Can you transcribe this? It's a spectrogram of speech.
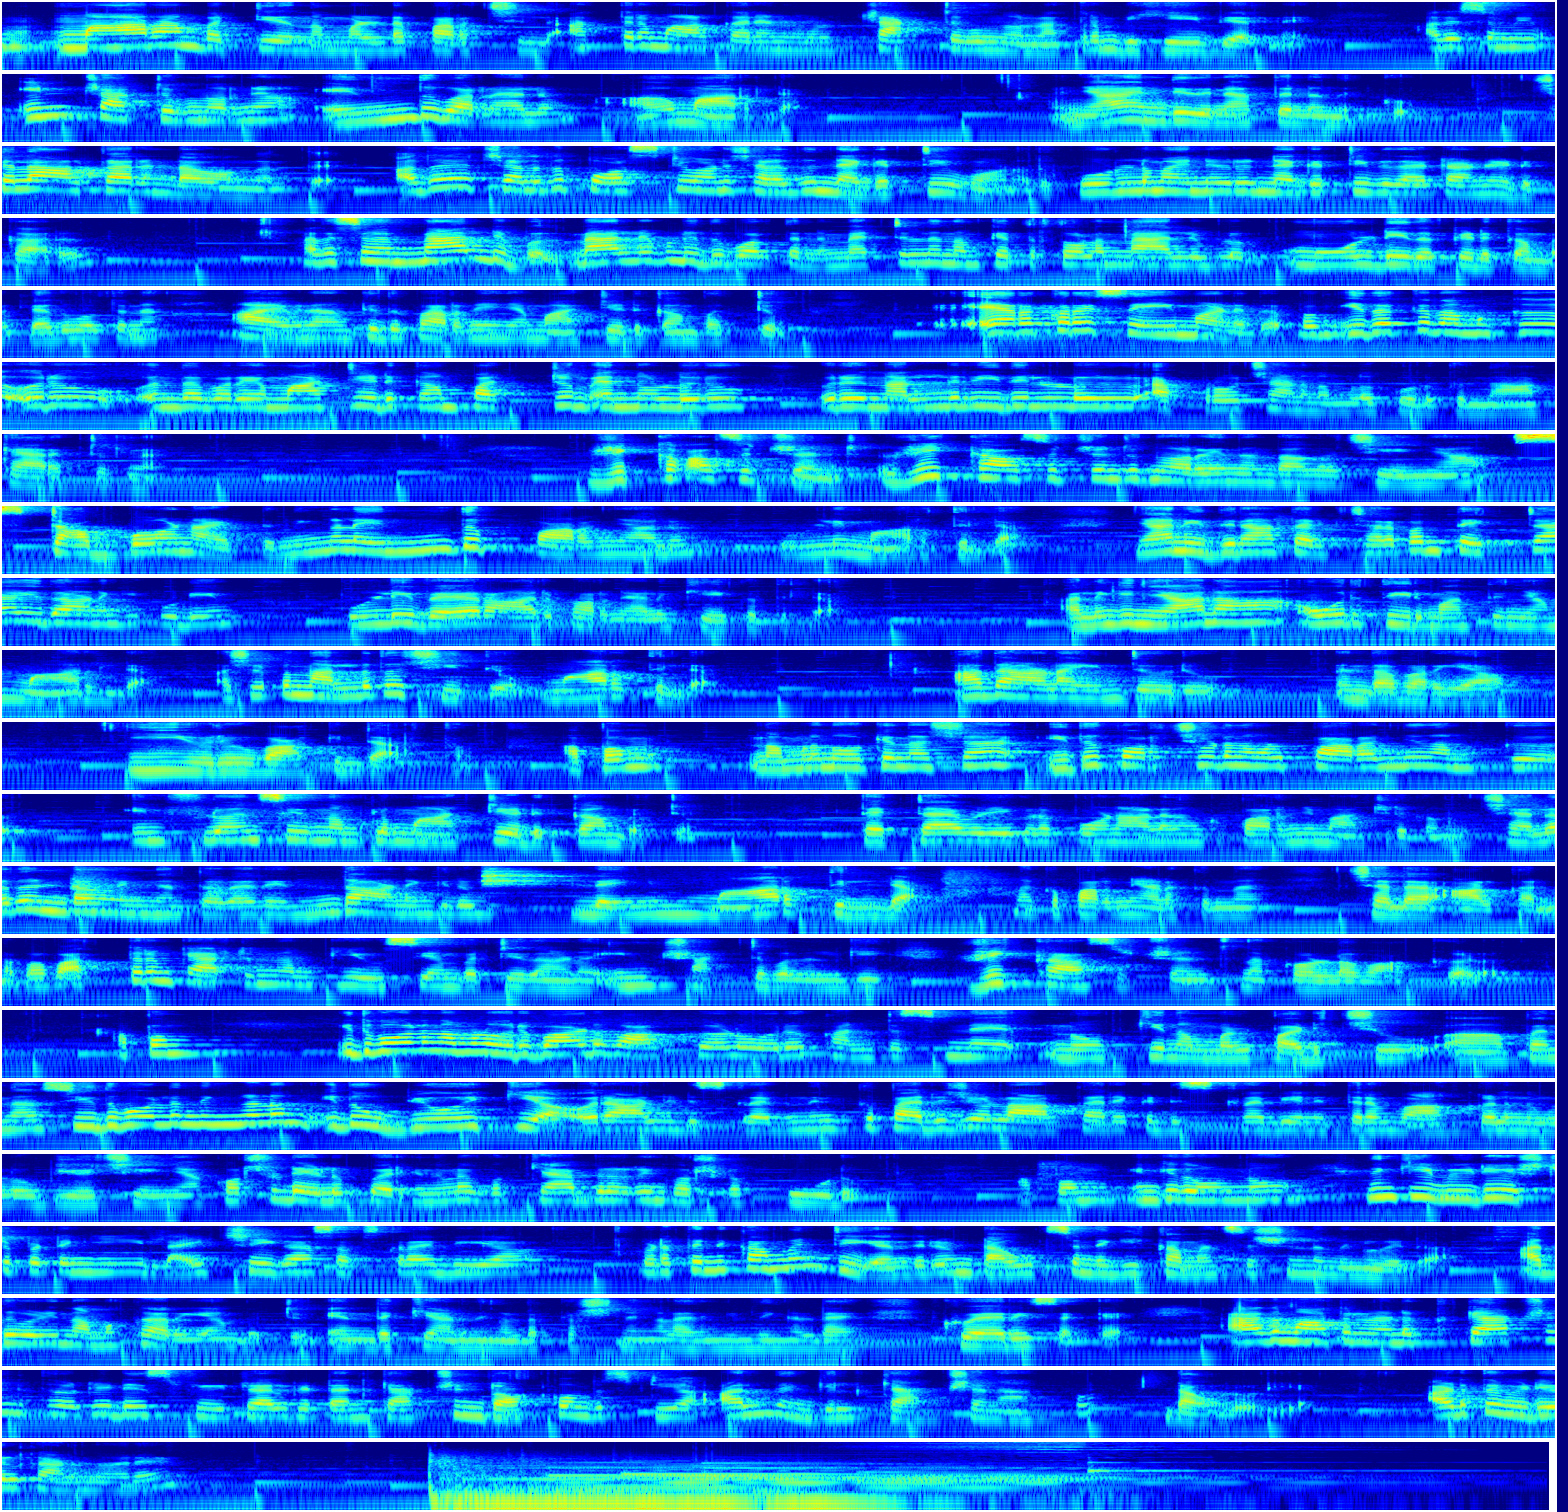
മാറാൻ പറ്റിയത് നമ്മളുടെ പറച്ചിൽ. അത്തരം ആൾക്കാരാണ് നമ്മൾ ട്രാക്റ്റബിൾ എന്ന് പറഞ്ഞാൽ അത്തരം ബിഹേവിയറിനെ അതേസമയം ഇൻട്രാക്റ്റബിൾ എന്ന് പറഞ്ഞാൽ എന്ത് പറഞ്ഞാലും അത് മാറില്ല. ഞാൻ എന്റെ ഇതിനകത്ത് തന്നെ നിൽക്കും. ചില ആൾക്കാരുണ്ടാവും അങ്ങനത്തെ. അത് ചിലത് പോസിറ്റീവാണ് ചിലത് നെഗറ്റീവാണ് അത് കൂടുതലും അതിനൊരു നെഗറ്റീവ് ഇതായിട്ടാണ് എടുക്കാറ്. അതേസമയം മാലിബിൾ മാലിബിൾ ഇതുപോലെ തന്നെ. മെറ്റലിനെ നമുക്ക് എത്രത്തോളം മാലിബിൾ മോൾഡ് ചെയ്തൊക്കെ എടുക്കാൻ പറ്റില്ല. അതുപോലെ തന്നെ ആ ഇവനെ ഇത് പറഞ്ഞു കഴിഞ്ഞാൽ മാറ്റിയെടുക്കാൻ പറ്റും. ഏറെക്കുറെ സെയിം ആണിത്. അപ്പം ഇതൊക്കെ നമുക്ക് ഒരു എന്താ പറയുക മാറ്റിയെടുക്കാൻ പറ്റും എന്നുള്ളൊരു ഒരു നല്ല രീതിയിലുള്ള രീതിയിലുള്ളൊരു അപ്രോച്ചാണ് നമ്മൾ കൊടുക്കുന്നത് ആ ക്യാരക്ടറിന് റിക്കാൾസിട്രന്റ് റീകാൾസിട്രന്റ് എന്ന് പറയുന്നത് എന്താണെന്ന് വെച്ച് കഴിഞ്ഞാൽ സ്റ്റബേൺ ആയിട്ട്. നിങ്ങൾ എന്ത് പറഞ്ഞാലും പുള്ളി മാറത്തില്ല. ഞാൻ ഇതിനകത്തായിരിക്കും. ചിലപ്പം തെറ്റായ ഇതാണെങ്കിൽ കൂടിയും പുള്ളി വേറെ ആര് പറഞ്ഞാലും കേൾക്കത്തില്ല. അല്ലെങ്കിൽ ഞാൻ ആ ഒരു തീരുമാനത്തിൽ ഞാൻ മാറില്ല. ഇപ്പം നല്ലതോ ചീത്തയോ മാറത്തില്ല. അതാണ് അതിന്റെ ഒരു എന്താ പറയുക ഈ ഒരു വാക്കിന്റെ അർത്ഥം. അപ്പം നമ്മൾ നോക്കിയെന്ന് വെച്ചാൽ ഇത് കുറച്ചുകൂടെ നമ്മൾ പറഞ്ഞ് നമുക്ക് ഇൻഫ്ലുവൻസ് ചെയ്ത് നമുക്ക് മാറ്റിയെടുക്കാൻ പറ്റും. തെറ്റായ വഴി കൂടെ പോകുന്ന ആളെ നമുക്ക് പറഞ്ഞു മാറ്റിയെടുക്കാം. ചിലതുണ്ടാവും ഇങ്ങനത്തെ അതായത് എന്താണെങ്കിലും ലൈൻ മാറത്തില്ല എന്നൊക്കെ പറഞ്ഞ് നടക്കുന്ന ചില ആൾക്കാരുണ്ട്. അപ്പോൾ അത്തരം ക്യാരക്ടറിന് നമുക്ക് യൂസ് ചെയ്യാൻ പറ്റിയതാണ് ഇൻട്രാക്റ്റബിൾ അല്ലെങ്കിൽ റീകാസിട്രന്റ് എന്നൊക്കെ ഉള്ള വാക്കുകൾ അപ്പം ഇതുപോലെ നമ്മൾ ഒരുപാട് വാക്കുകൾ ഓരോ കണ്ടസ്റ്റിനെ നോക്കി നമ്മൾ പഠിച്ചു. അപ്പോൾ എന്താ വെച്ചാൽ ഇതുപോലെ നിങ്ങളും ഇത് ഉപയോഗിക്കുക. ഒരാളെ ഡിസ്ക്രൈബ് നിങ്ങൾക്ക് പരിചയമുള്ള ആൾക്കാരൊക്കെ ഡിസ്ക്രൈബ് ചെയ്യാൻ ഇത്തരം വാക്കുകൾ നിങ്ങൾ ഉപയോഗിച്ച് കഴിഞ്ഞാൽ കുറച്ചുകൂടെ എളുപ്പമായിരിക്കും. നിങ്ങളുടെ വൊക്കാബുലറിയും കുറച്ചുകൂടെ കൂടും. അപ്പം എനിക്ക് തോന്നുന്നു നിങ്ങൾക്ക് ഈ വീഡിയോ ഇഷ്ടപ്പെട്ടെങ്കിൽ ലൈക്ക് ചെയ്യുക സബ്സ്ക്രൈബ് ചെയ്യുക. ഇവിടെ തന്നെ കമന്റ് ചെയ്യുക. എന്തെങ്കിലും ഡൗട്ട്സ് ഉണ്ടെങ്കിൽ കമന്റ് സെക്ഷനിൽ നിങ്ങൾ ഇടുക. അതുവഴി നമുക്ക് അറിയാൻ പറ്റും എന്തൊക്കെയാണ് നിങ്ങളുടെ പ്രശ്നങ്ങൾ അല്ലെങ്കിൽ നിങ്ങളുടെ ക്വയറീസ് ഒക്കെ. അത് മാത്രമല്ല caption thirty days free trial കിട്ടാൻ ക്യാപ്ഷൻ ഡോട്ട് കോം വിസിറ്റ് ചെയ്യുക അല്ലെങ്കിൽ ക്യാപ്ഷൻ ആപ്പ് ഡൗൺലോഡ് ചെയ്യുക. അടുത്ത വീഡിയോയിൽ കാണുന്നവരെ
